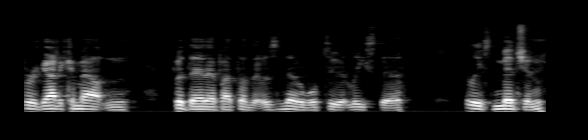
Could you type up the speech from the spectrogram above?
for a guy to come out and put that up, I thought that was notable to at least uh, at least mention.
